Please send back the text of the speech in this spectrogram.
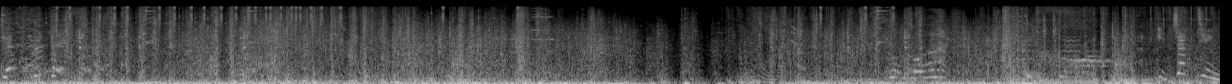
Get! Ejecting!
